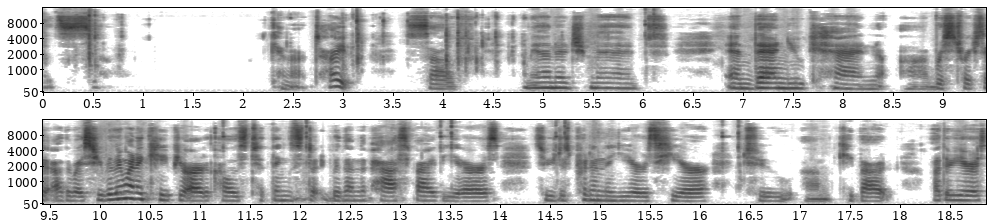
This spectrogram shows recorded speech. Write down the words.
let's, cannot type, self-management, and then you can uh, restrict it otherwise. So you really want to keep your articles to things within the past five years. So you just put in the years here to um, keep out other years.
